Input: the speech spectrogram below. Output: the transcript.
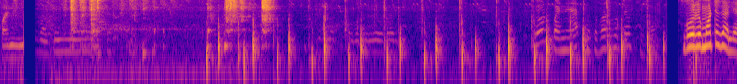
पाणी एवढं पाणी असतं तर बरोबर तेच गोलू मोठे झाले.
